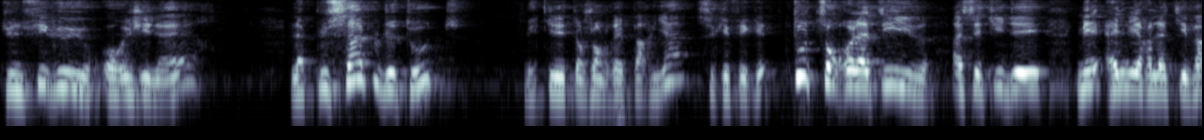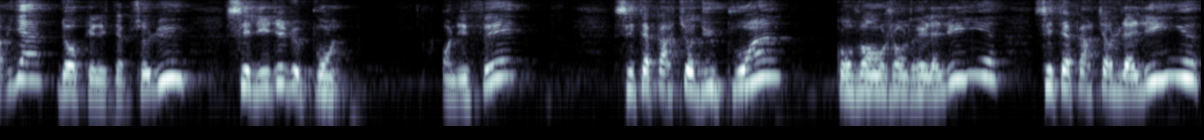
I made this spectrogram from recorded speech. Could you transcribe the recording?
d'une figure originaire, la plus simple de toutes, mais qui n'est engendrée par rien, ce qui fait que toutes sont relatives à cette idée, mais elle n'est relative à rien, donc elle est absolue, c'est l'idée de point. En effet, c'est à partir du point qu'on va engendrer la ligne, c'est à partir de la ligne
